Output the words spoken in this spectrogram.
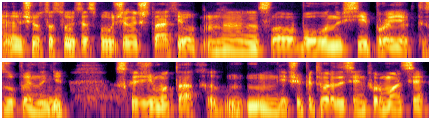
Е, Що стосується Сполучених Штатів, е, слава Богу, не всі проєкти зупинені, скажімо так. Якщо підтвердиться інформація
